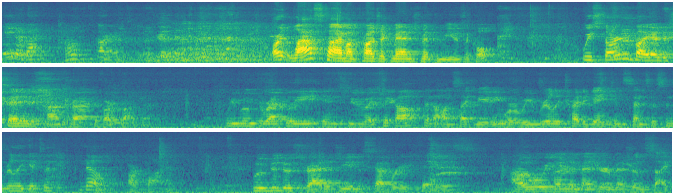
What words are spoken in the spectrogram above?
Hey, they're back. Oh. All right. All right, last time on Project Management the Musical, we started by understanding the contract of our project. We moved directly into a kickoff and on-site meeting where we really tried to gain consensus and really get to know our client. Moved into a strategy and discovery phase uh, where we learned to measure, measure the site.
